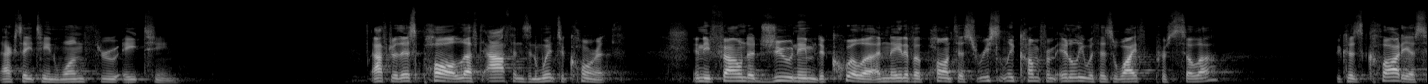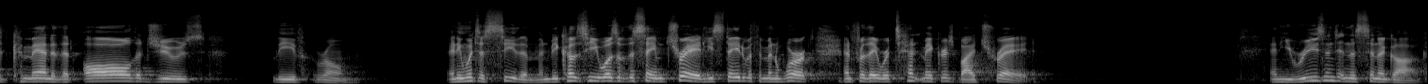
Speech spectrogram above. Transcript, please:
Acts 18 1 through 18. After this, Paul left Athens and went to Corinth. And he found a Jew named Aquila, a native of Pontus, recently come from Italy with his wife Priscilla, because Claudius had commanded that all the Jews leave Rome. And he went to see them. And because he was of the same trade, he stayed with them and worked, and for they were tent makers by trade. And he reasoned in the synagogue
